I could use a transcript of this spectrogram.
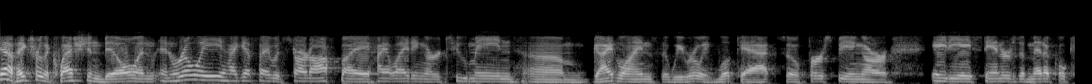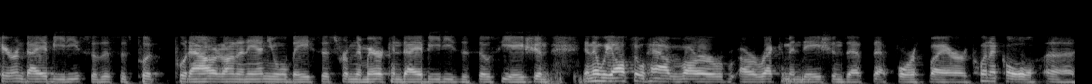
Yeah, thanks for the question, Bill. And, and really, I guess I would start off by highlighting our two main um, guidelines that we really look at. So, first being our ADA Standards of Medical Care and Diabetes. So, this is put, put out on an annual basis from the American Diabetes Association. And then we also have our, our recommendations as set forth by our clinical uh,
